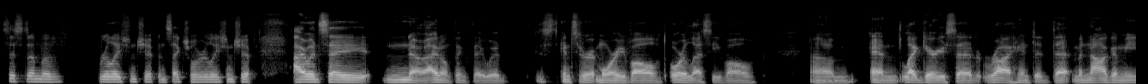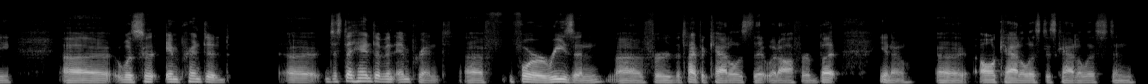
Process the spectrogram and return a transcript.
system of relationship and sexual relationship? I would say no, I don't think they would consider it more evolved or less evolved. Um, and like Gary said, Ra hinted that monogamy uh, was imprinted uh, just a hint of an imprint uh, f- for a reason uh, for the type of catalyst that it would offer. But you know, uh, all catalyst is catalyst, and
